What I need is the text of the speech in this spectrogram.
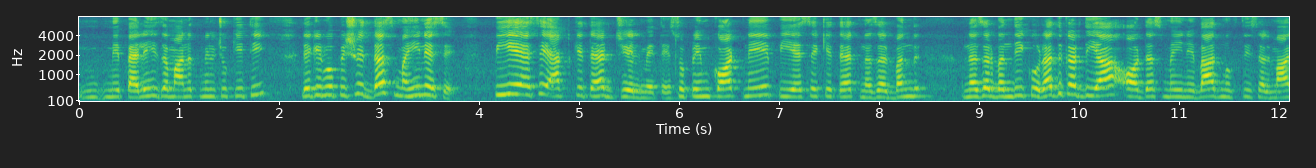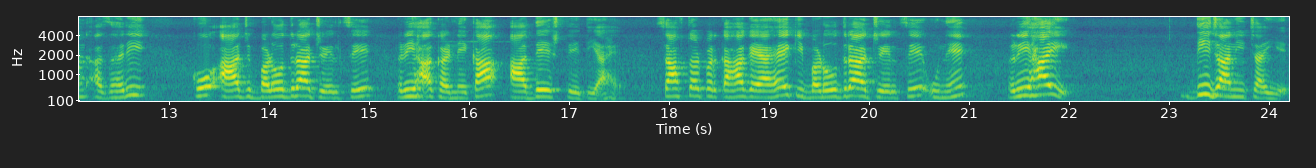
में पहले ही ज़मानत मिल चुकी थी, लेकिन वो पिछले दस महीने से पीएसए एक्ट के तहत जेल में थे। सुप्रीम कोर्ट ने पीएसए के तहत नज़रबंद नज़रबंदी को रद्द कर दिया और 10 महीने बाद मुफ्ती सलमान अजहरी को आज बड़ोदरा जेल से रिहा करने का आदेश दे दिया है। साफ़ तौर पर कहा गया है कि बड़ोदरा जेल से उन्हें रिहाई दी जानी चाहिए।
